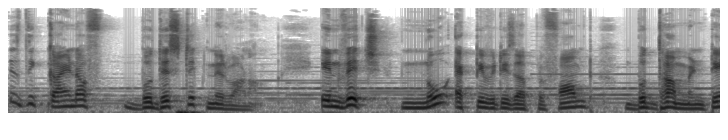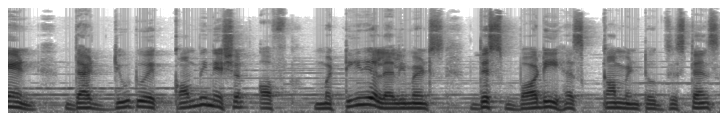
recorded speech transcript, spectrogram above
is the kind of Buddhistic nirvana in which no activities are performed, Buddha maintained that due to a combination of material elements, this body has come into existence,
